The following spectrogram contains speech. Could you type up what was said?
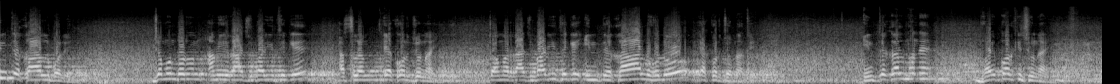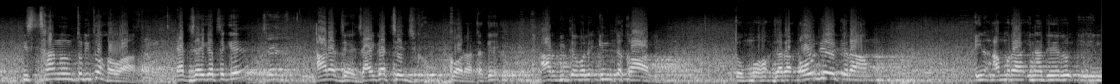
ইন্তেকাল বলে। যেমন ধরুন, আমি রাজবাড়ি থেকে আসলাম একরজনাই তো আমার রাজবাড়ি থেকে ইন্তেকাল হলো একরজনাতে ইন্তেকাল মানে ভয় পাওয়ার কিছু নাই। স্থানান্তরিত হওয়া, এক জায়গা থেকে আর এক জায়গায়, জায়গা চেঞ্জ করা তাকে আরবিতে বলে ইন্তেকাল। তো যারা অলিয়া একরাম ইন- আমরা ইনাদের ইন-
